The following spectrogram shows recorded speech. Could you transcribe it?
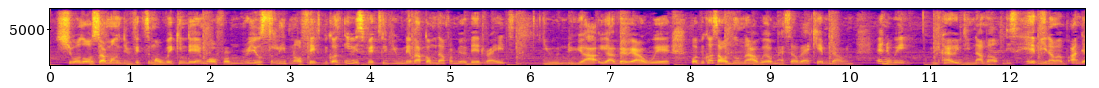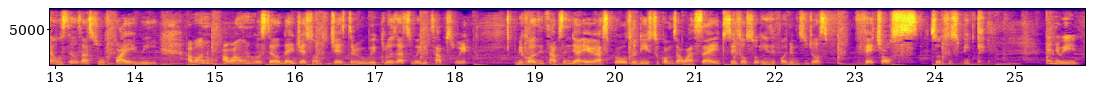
She was also among the victim of waking them up from real sleep not fake because if it's fake sleep you never come down from your bed right? You you are you are very aware. But because i was not more aware of myself i came down. Anyway we carried the number this heavy number and their hostels are so far away. Our own our own hostel like JSS1 to JSS3 were closer to where the taps were because the taps in their area spoiled, so they used to come to our side. So it was so easy for them to just fetch us, so to speak. Anyway,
